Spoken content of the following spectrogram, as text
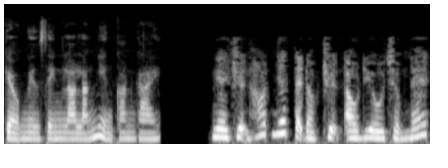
Kiều Nguyên Sinh lo lắng nhìn con gái. Nghe chuyện hot nhất tại đọc truyện audio.net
